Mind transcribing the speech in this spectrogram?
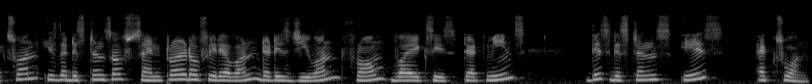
x1 is the distance of centroid of area 1 that is g1 from y-axis that means this distance is x1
